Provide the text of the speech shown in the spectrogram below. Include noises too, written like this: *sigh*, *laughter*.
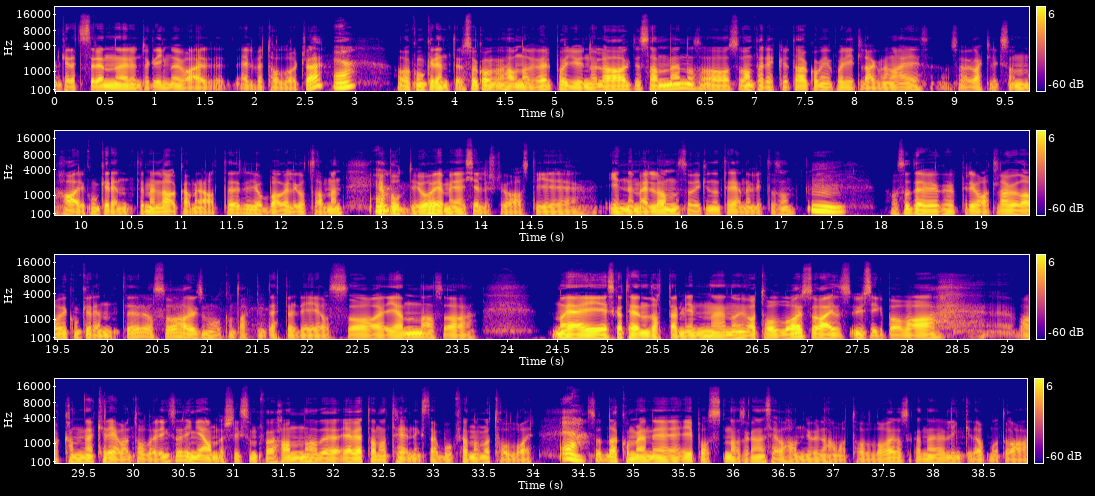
kretsrenn rundt omkring når vi var 11-12 år, tror jeg. Ja. Og var konkurrenter. Så kom, havna vi vel på juniorlag til sammen. Og så, og så var han på rekruta og kom inn på elitelag med meg. Så har vi vært liksom harde konkurrenter, men lagkamerater. Jobba veldig godt sammen. Ja. Jeg bodde jo hjemme i kjellerstua hos de innimellom, så vi kunne trene litt og sånn. Mm. Og så drev vi privatlag, og da var vi konkurrenter. Og så har vi liksom holdt kontakten litt etter det også igjen. Altså, når jeg skal trene datteren min eh, når hun var tolv år, så er jeg usikker på hva, hva kan jeg kreve av en tolvåring. Så ringer jeg Anders, liksom, for han hadde, jeg vet han har treningsdagbok fra han var tolv år. ja. Så da kommer den i, i posten, da, så kan jeg se hva han gjorde når han var tolv år. Og så kan jeg linke det opp mot hva,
